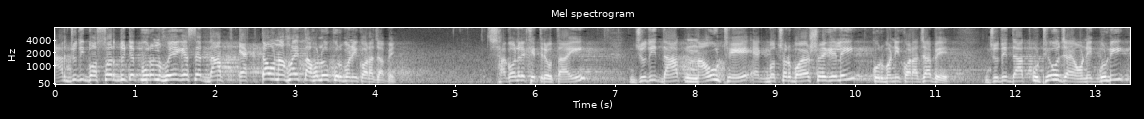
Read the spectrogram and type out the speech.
আর যদি বছর দুইটা পূরণ হয়ে গেছে, দাঁত একটাও না হয়, তাহলেও কুরবানি করা যাবে। ছাগলের ক্ষেত্রেও তাই, যদি দাঁত না উঠে এক বছর বয়স হয়ে গেলেই কুরবানি করা যাবে। যদি দাঁত উঠেও যায় অনেকগুলি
